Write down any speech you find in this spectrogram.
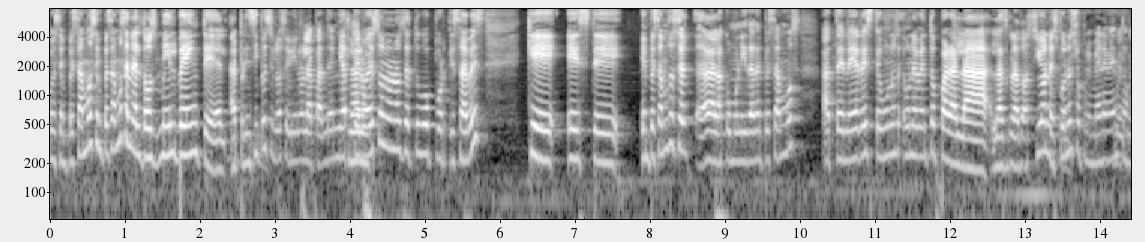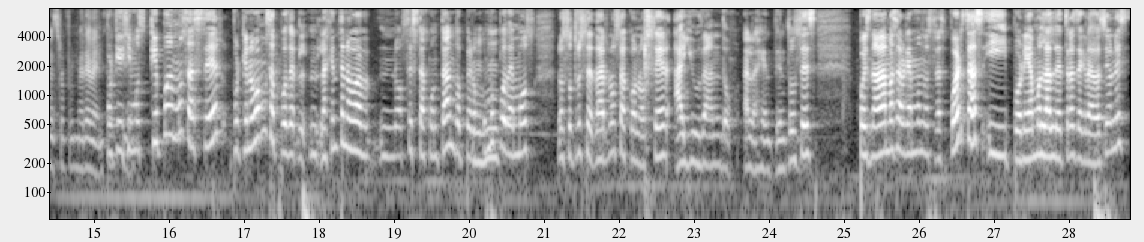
pues empezamos, empezamos en el 2020, al, al principio sí lo se vino la pandemia, Claro. pero eso no nos detuvo porque, ¿sabes? Que este empezamos a hacer a la comunidad, empezamos a tener este unos- un evento para la- las graduaciones, fue nuestro primer Fue evento. nuestro primer evento. Porque sí. dijimos, ¿qué podemos hacer? Porque no vamos a poder, la gente no, va- no se está juntando, pero ¿cómo podemos nosotros darnos a conocer ayudando a la gente? Entonces, pues nada más abríamos nuestras puertas y poníamos las letras de graduaciones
